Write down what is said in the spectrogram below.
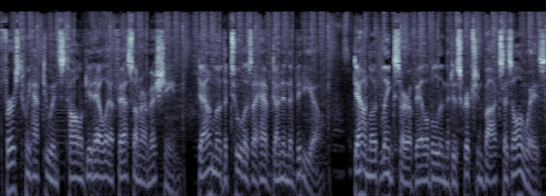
First we have to install GitLFS on our machine, download the tool as I have done in the video. Download links are available in the description box as always.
